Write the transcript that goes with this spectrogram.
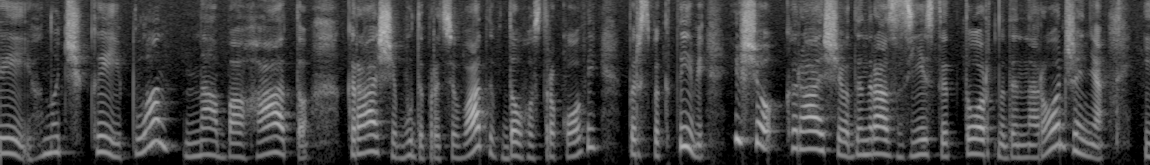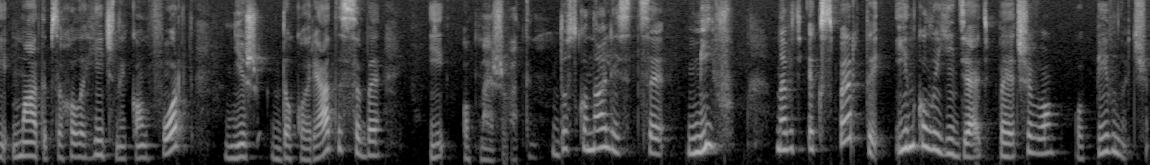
м'який, гнучкий план набагато краще буде працювати в довгостроковій перспективі, і що краще один раз з'їсти торт на день народження і мати психологічний комфорт, ніж докоряти себе і обмежувати. Досконалість це міф. Навіть експерти інколи їдять печиво опівночі.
